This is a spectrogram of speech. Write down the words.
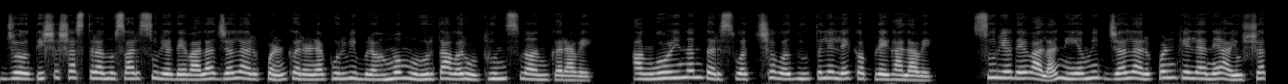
ज्योतिषशास्त्रानुसार सूर्यदेवाला जल अर्पण करण्यापूर्वी ब्रह्म मुहूर्तावर उठून स्नान करावे. आंघोळीनंतर स्वच्छ व धुतलेले कपडे घालावे. सूर्यदेवाला नियमित जल अर्पण केल्याने आयुष्यात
